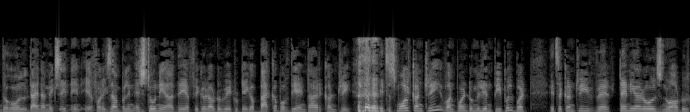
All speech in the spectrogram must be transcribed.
the whole dynamics. In, in, for example, in Estonia, they have figured out a way to take a backup of the entire country. it's a small country, 1.2 million people, but it's a country where 10 year olds know how to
